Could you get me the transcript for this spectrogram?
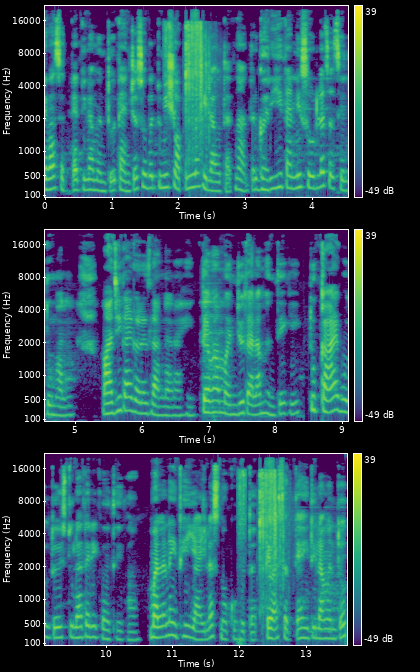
तेव्हा सत्या तिला म्हणतो त्यांच्यासोबत तुम्ही शॉपिंगला गेला होतात ना तर घरीही त्यांनी सोडलंच असेल तुम्हाला. माझी काय गरज लागणार आहे? तेव्हा मंजू त्याला म्हणते की तू काय बोलतोयस तुला तरी कळते का? मला ना इथे यायलाच नको होतं. तेव्हा सत्याही तिला म्हणतो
